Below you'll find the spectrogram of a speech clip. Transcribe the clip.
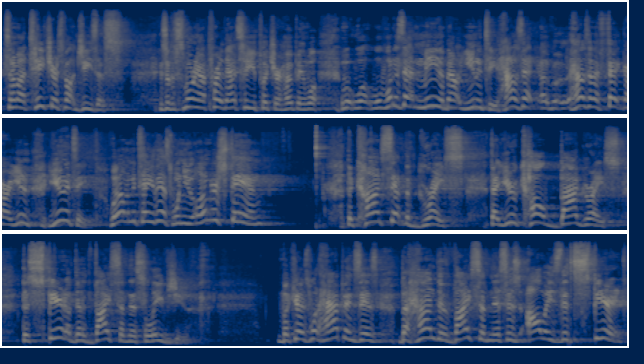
It's not about a teacher. It's about Jesus. And so this morning, I pray that's who you put your hope in. Well, well, what does that mean about unity? How does that, uh, how does that affect our un- unity? Well, let me tell you this. When you understand the concept of grace, that you're called by grace, the spirit of divisiveness leaves you. Because what happens is behind divisiveness is always this spirit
